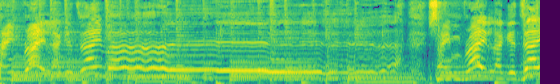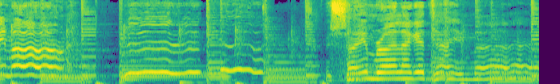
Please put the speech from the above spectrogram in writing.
shine bright like a diamond. Shine bright like a diamond. Ooh, you shine bright like a diamond.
